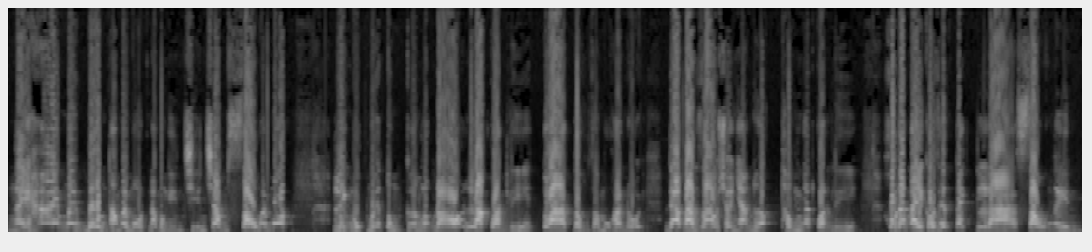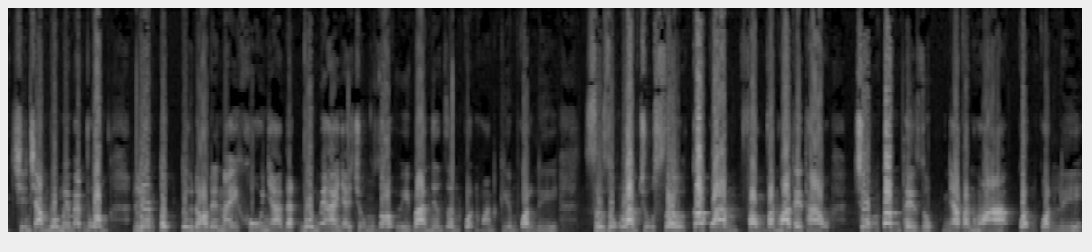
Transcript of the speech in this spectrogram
ngày 24 tháng 11 năm 1961, Linh Mục Nguyễn Tùng Cương lúc đó là quản lý tòa Tổng giám mục Hà Nội đã bàn giao cho nhà nước thống nhất quản lý. Khu đất này có diện tích là 6.940 m2. Liên tục từ đó đến nay khu nhà đất 42 nhà chung do Ủy ban Nhân dân quận Hoàn Kiếm quản lý sử dụng làm trụ sở cơ quan phòng văn hóa thể thao trung tâm thể dục nhà văn hóa quận quản lý.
